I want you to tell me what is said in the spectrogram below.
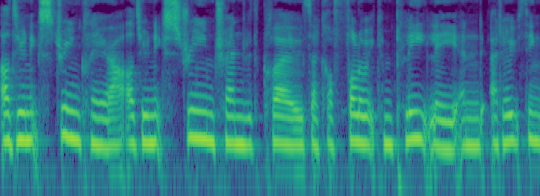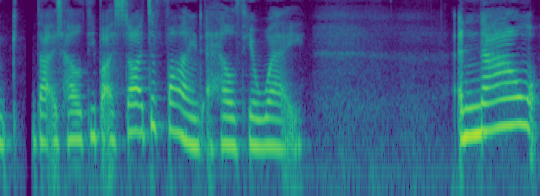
I'll do an extreme clear out. I'll do an extreme trend with clothes. Like I'll follow it completely, and I don't think that is healthy. But I started to find a healthier way, and now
